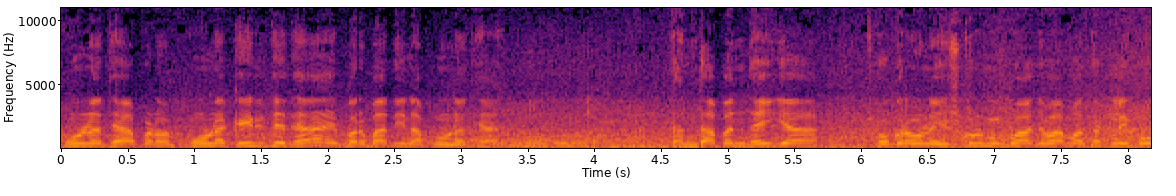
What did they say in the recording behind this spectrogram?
પૂર્ણ થયા, પણ પૂર્ણ કઈ રીતે થયા? એ બરબાદીના પૂર્ણ થયા. ધંધા બંધ થઈ ગયા. છોકરાઓને સ્કૂલ મૂકવા જવામાં તકલીફો.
